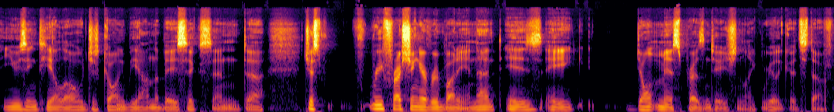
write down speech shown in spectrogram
using TLO, just going beyond the basics and uh, just refreshing everybody. And that is a don't miss presentation, like really good stuff.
